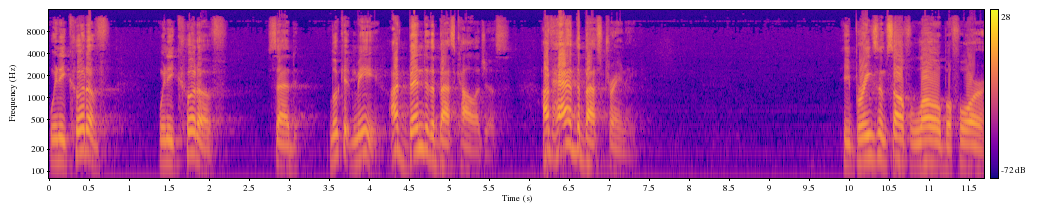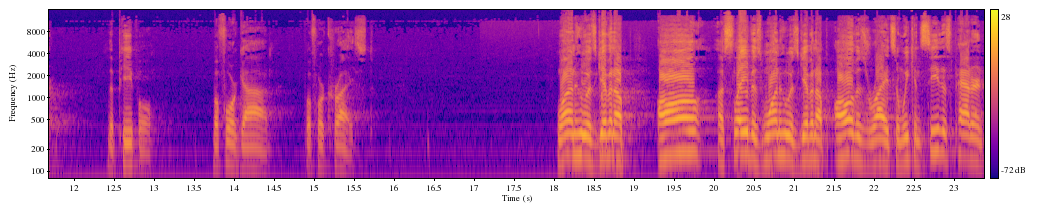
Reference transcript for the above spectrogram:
when he could have when he could have said, "Look at me. I've been to the best colleges. I've had the best training." He brings himself low before the people, before God, before Christ. One who has given up all, a slave is one who has given up all of his rights. And we can see this pattern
